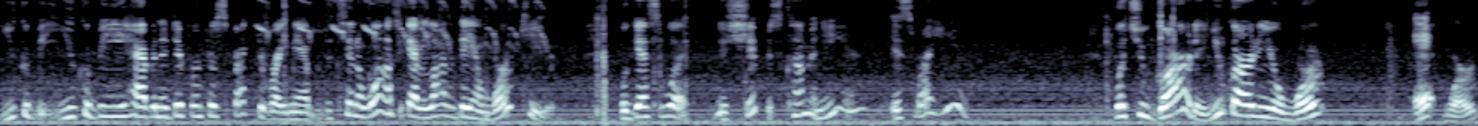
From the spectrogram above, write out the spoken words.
You could be you could be having a different perspective right now, but the Ten of Wands, you got a lot of damn work here. But guess what? Your ship is coming in. It's right here. But you guarding. You guarding your work at work.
